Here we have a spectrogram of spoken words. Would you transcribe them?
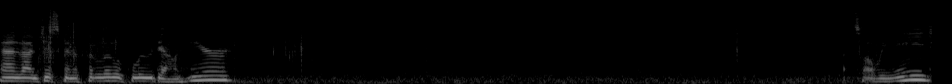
And I'm just going to put a little glue down here. That's all we need.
